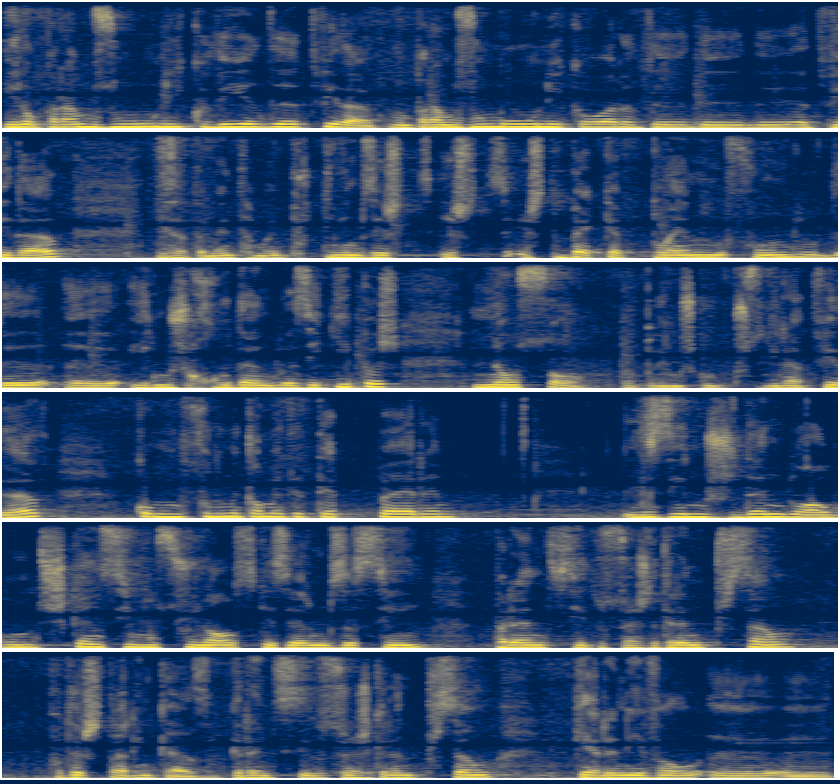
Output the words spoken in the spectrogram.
e não parámos um único dia de atividade, não parámos uma única hora de, de, de atividade, exatamente também porque tínhamos este, este, este backup plan, no fundo, de uh, irmos rodando as equipas, não só para podermos prosseguir a atividade, como fundamentalmente até para lhes irmos dando algum descanso emocional, se quisermos assim, perante situações de grande pressão, poder estar em casa, grandes situações de grande pressão, quer a nível uh,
